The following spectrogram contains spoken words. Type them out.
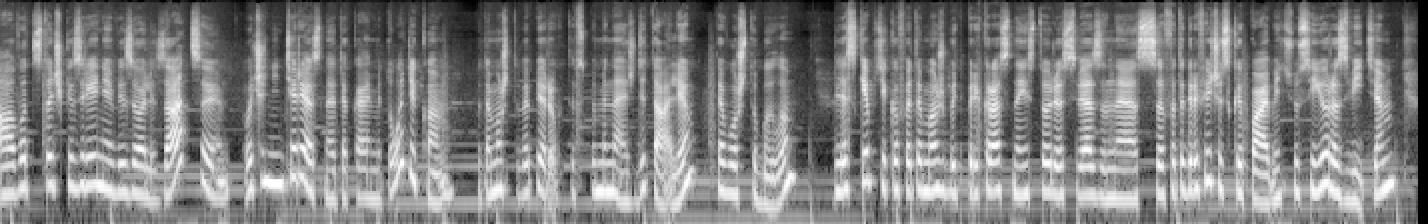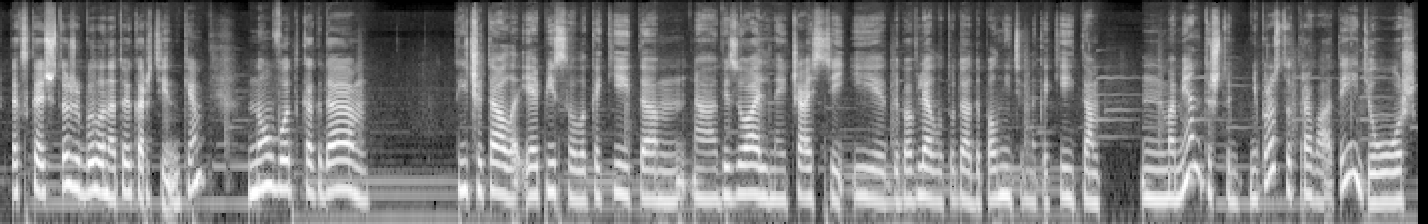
А вот с точки зрения визуализации, очень интересная такая методика, потому что, во-первых, ты вспоминаешь детали того, что было. Для скептиков это может быть прекрасная история, связанная с фотографической памятью, с ее развитием, так сказать, что же было на той картинке. Но вот когда ты читала и описывала какие-то а, визуальные части и добавляла туда дополнительно какие-то моменты, что не просто трава, ты идешь.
